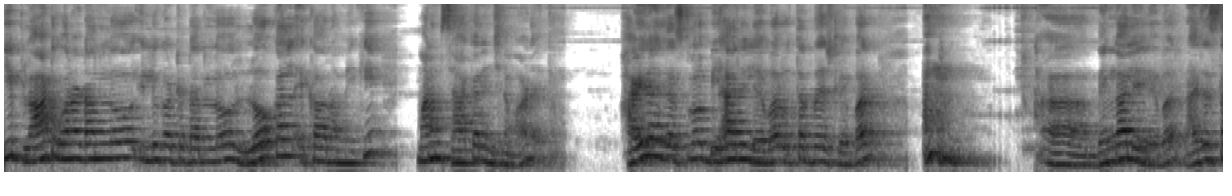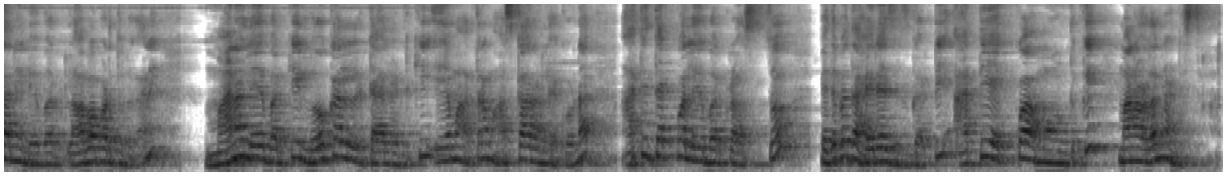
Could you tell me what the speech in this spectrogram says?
ఈ ప్లాట్ కొనడంలో ఇల్లు కట్టడంలో లోకల్ ఎకానమీకి మనం సహకరించిన వాడు అవుతాం Bihari labour Uttar Pradesh labour Bengali labour Rajasthani labour లాభపడుతుంది కానీ మన లేబర్కి లోకల్ టాలెంట్కి ఏమాత్రం ఆస్కారం లేకుండా అతి తక్కువ లేబర్ క్రాస్తో పెద్ద పెద్ద హైరైజెస్ కట్టి అతి ఎక్కువ అమౌంట్కి మన వాళ్ళని నటిస్తున్నారు.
